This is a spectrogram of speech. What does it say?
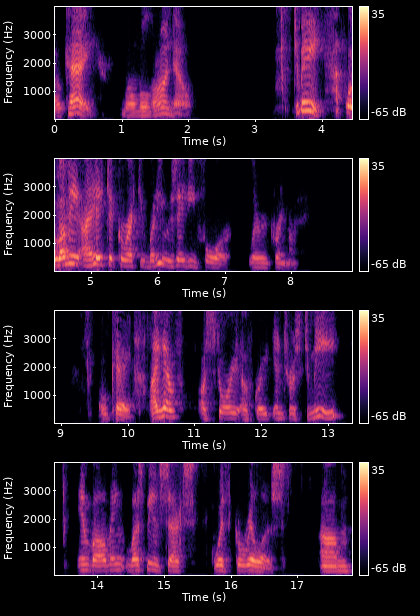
okay, we'll move on now. To me, well, let me, I hate to correct you, but he was 84, Larry Kramer. Okay, I have a story of great interest to me involving lesbian sex with gorillas. Um,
